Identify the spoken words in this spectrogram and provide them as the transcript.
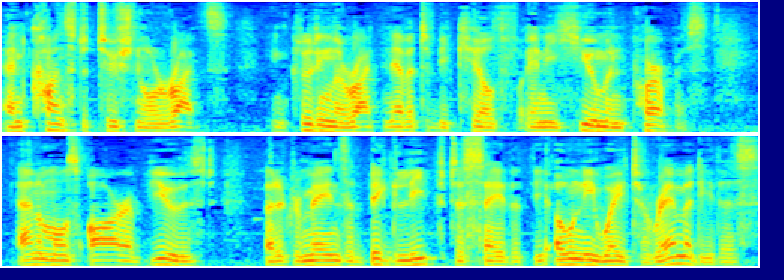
and constitutional rights, including the right never to be killed for any human purpose. Animals are abused, but it remains a big leap to say that the only way to remedy this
